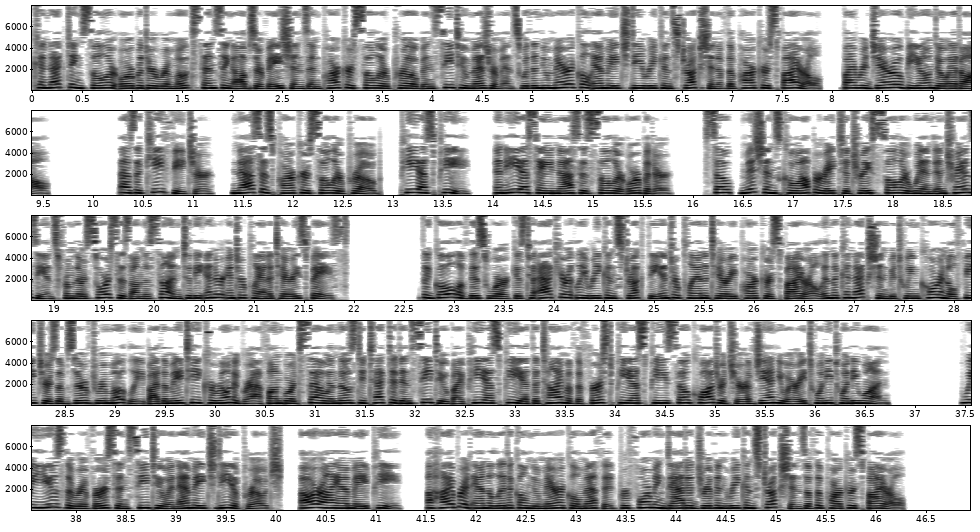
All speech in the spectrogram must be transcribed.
Connecting Solar Orbiter Remote Sensing Observations and Parker Solar Probe in situ measurements with a numerical MHD reconstruction of the Parker Spiral, by Ruggero Biondo et al. As a key feature, NASA's Parker Solar Probe, PSP, and ESA NASA's Solar Orbiter, so, missions cooperate to trace solar wind and transients from their sources on the Sun to the inner interplanetary space. The goal of this work is to accurately reconstruct the interplanetary Parker spiral and the connection between coronal features observed remotely by the Metis coronagraph on board SO and those detected in situ by PSP at the time of the first PSP SO quadrature of January 2021. We use the reverse in situ and MHD approach, RIMAP, a hybrid analytical numerical method performing data-driven reconstructions of the Parker spiral.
